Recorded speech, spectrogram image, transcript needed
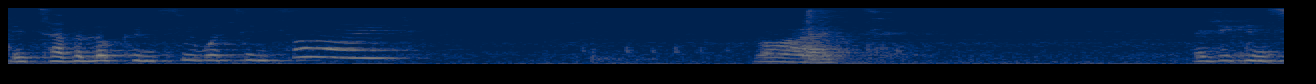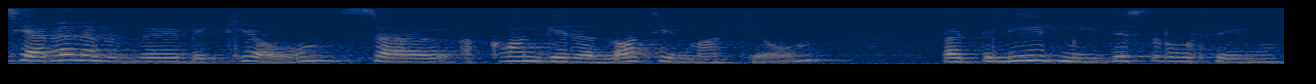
let's have a look and see what's inside. Right. As you can see, I don't have a very big kiln, so I can't get a lot in my kiln. But believe me, this little thing,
